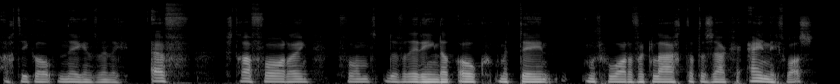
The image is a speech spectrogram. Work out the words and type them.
artikel 29f strafvordering vond de verdediging dat ook meteen moet worden verklaard dat de zaak geëindigd was.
